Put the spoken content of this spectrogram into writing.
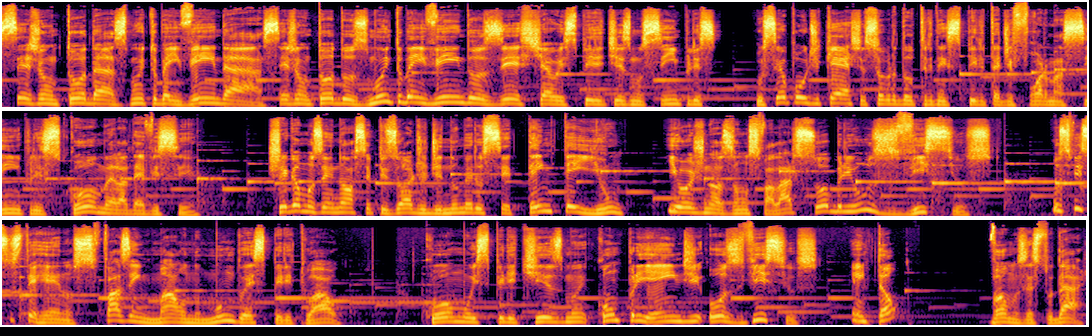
sejam todas muito bem-vindas, sejam todos muito bem-vindos. Este é o Espiritismo Simples, o seu podcast sobre a doutrina espírita de forma simples, como ela deve ser. Chegamos em nosso episódio de número 71 e hoje nós vamos falar sobre os vícios. Os vícios terrenos fazem mal no mundo espiritual? Como o Espiritismo compreende os vícios? Então, vamos estudar?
